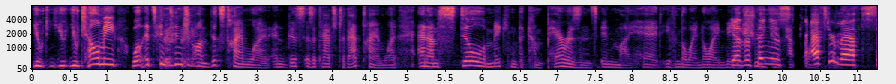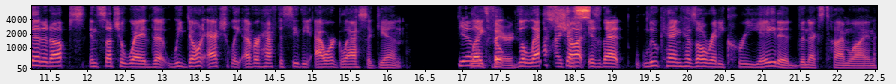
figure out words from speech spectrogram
You you you tell me, well, it's contingent on this timeline, and this is attached to that timeline, and I'm still making the comparisons in my head, even though I know I maybe yeah, the thing is. Aftermath set it up in such a way that we don't actually ever have to see the hourglass again. Yeah, like that's the, fair. the last I shot just- is that Liu Kang has already created the next timeline,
